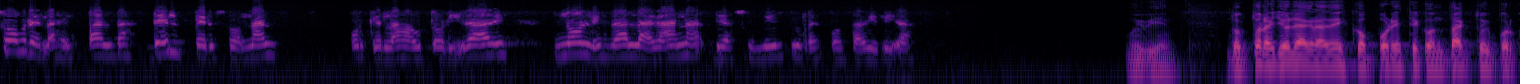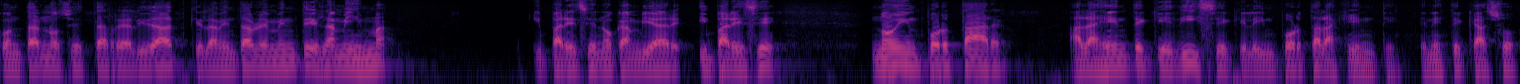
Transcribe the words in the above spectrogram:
sobre las espaldas del personal porque las autoridades no les da la gana de asumir su responsabilidad. Muy bien. Doctora, yo le agradezco por este contacto y por contarnos esta realidad que lamentablemente es la misma y parece no cambiar y parece no importar a la gente que dice que le importa a la gente, en este caso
